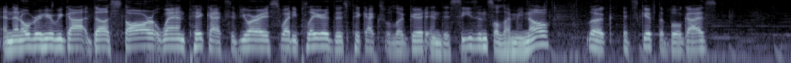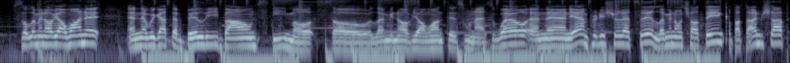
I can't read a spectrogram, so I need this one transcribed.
And then over here we got the Star Wand pickaxe. If you are a sweaty player, this pickaxe will look good in this season, so let me know. Look, it's giftable, guys. So let me know if y'all want it. And then we got the Billy Bounce emote. So let me know if y'all want this one as well. And then, yeah, I'm pretty sure that's it. Let me know what y'all think about the item shop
